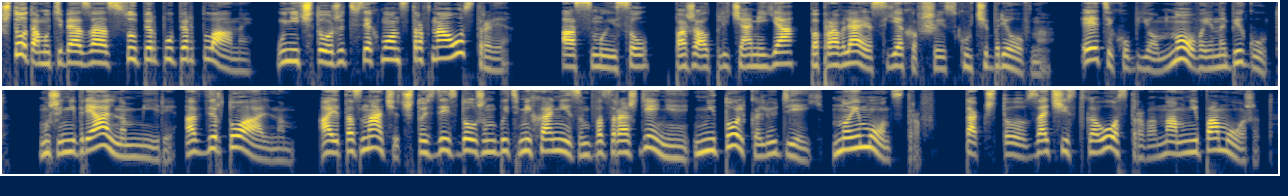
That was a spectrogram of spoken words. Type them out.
«Что там у тебя за супер-пупер планы? Уничтожить всех монстров на острове?» «А смысл?» — пожал плечами я, поправляя съехавшие с кучи бревна. «Этих убьем, новые набегут. Мы же не в реальном мире, а в виртуальном. А это значит, что здесь должен быть механизм возрождения не только людей, но и монстров. Так что зачистка острова нам не поможет.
